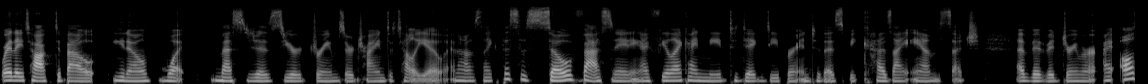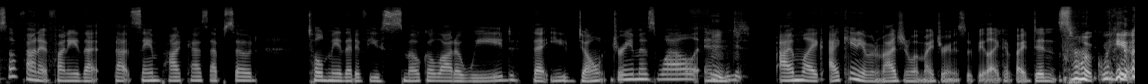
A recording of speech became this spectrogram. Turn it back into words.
where they talked about, you know, what messages your dreams are trying to tell you. And I was like, this is so fascinating. I feel like I need to dig deeper into this because I am such a vivid dreamer. I also found it funny that that same podcast episode told me that if you smoke a lot of weed that you don't dream as well and I'm like I can't even imagine what my dreams would be like if I didn't smoke weed.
